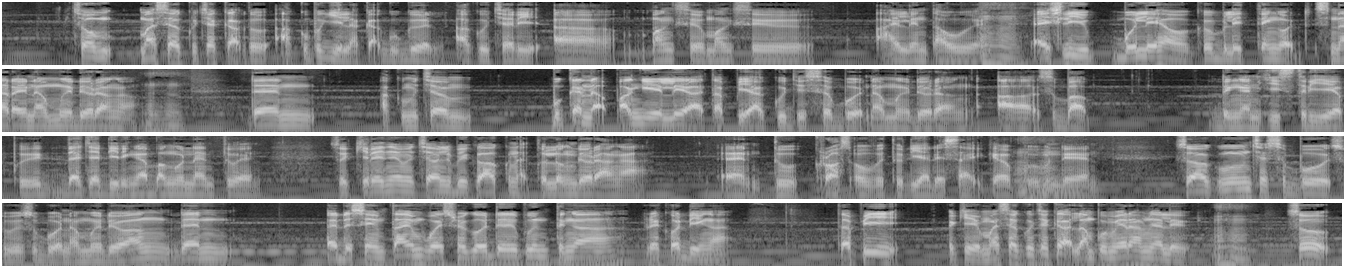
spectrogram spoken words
So masa aku cakap tu Aku pergilah kat Google Aku cari uh, Mangsa-mangsa Highland Tower kan. Mhm. Actually boleh tau Kau boleh tengok Senarai nama dia orang tau Mhm. Then Aku macam Bukan nak panggil dia Tapi aku je sebut nama dia orang uh, Sebab Dengan history apa Dah jadi dengan bangunan tu kan So kiranya macam Lebih kurang aku nak tolong dia orang lah And to cross over to the other side ke apa Mhm. benda kan. So aku pun macam sebut Sebut-sebut nama dia orang. Then At the same time Voice recorder pun tengah Recording lah Tapi Okay masa aku cakap Lampu merah menyala. Mhm. So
